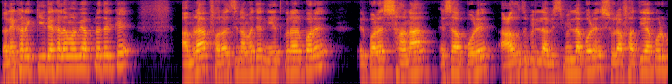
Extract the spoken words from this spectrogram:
তাহলে এখানে কি দেখালাম আমি আপনাদেরকে? আমরা ফরজ নামাজের নিয়ত করার পরে এরপরে সানা এসব পড়ে আউজুবিল্লা বিসমিল্লা পড়ে, সুরা ফাতিয়া পড়ব।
